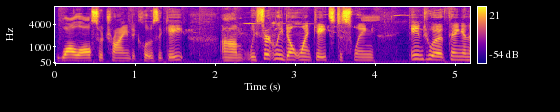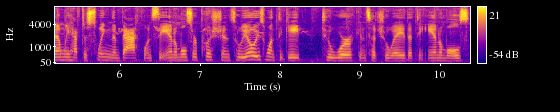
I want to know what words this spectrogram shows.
while also trying to close the gate. Um, we certainly don't want gates to swing into a thing and then we have to swing them back once the animals are pushed in. So we always want the gate to work in such a way that the animals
